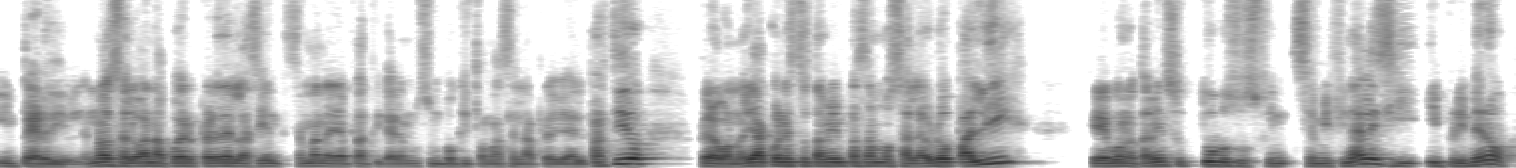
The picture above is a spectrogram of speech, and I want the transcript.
imperdible. No se lo van a poder perder la siguiente semana, ya platicaremos un poquito más en la previa del partido. Pero bueno, ya con esto también pasamos a la Europa League, que bueno, también tuvo sus semifinales y, primero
